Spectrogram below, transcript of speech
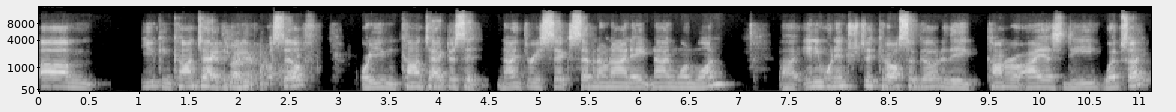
Um, you can contact the right myself, or you can contact us at 936-709-8911. Uh, anyone interested could also go to the Conroe ISD website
